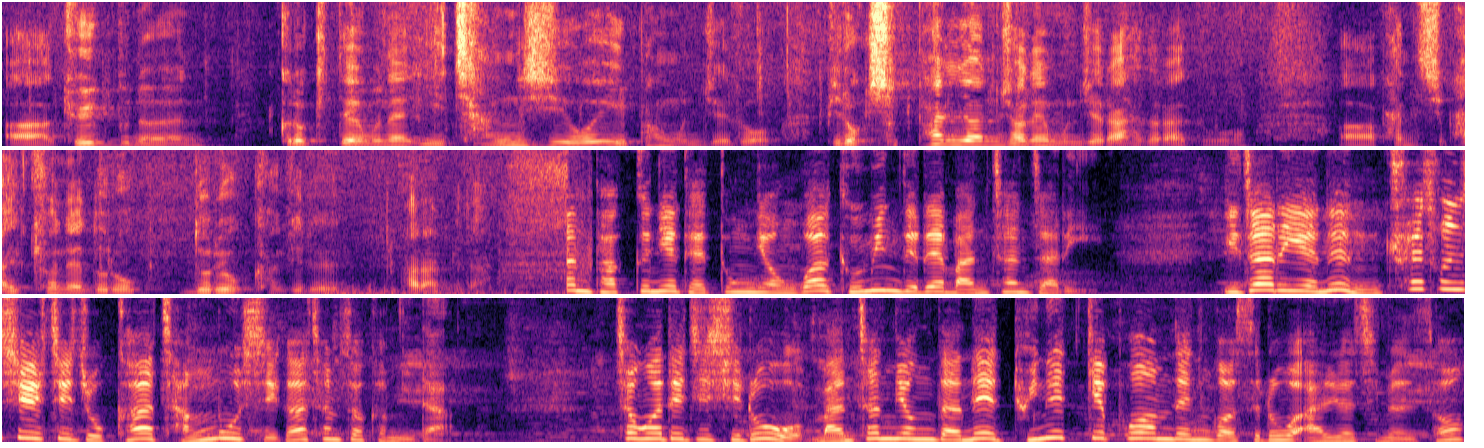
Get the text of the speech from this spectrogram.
아, 교육부는 그렇기 때문에 이 장시호의 입학 문제도 비록 18년 전의 문제라 하더라도 어, 반드시 밝혀내도록 노력하기를 바랍니다. 박근혜 대통령과 교민들의 만찬 자리. 이 자리에는 최순실 씨 조카 장모 씨가 참석합니다. 청와대 지시로 만찬 명단에 뒤늦게 포함된 것으로 알려지면서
